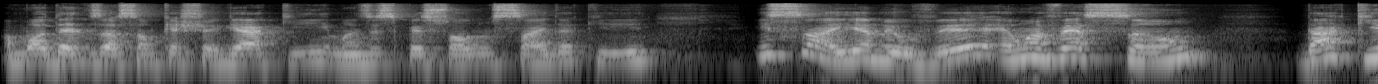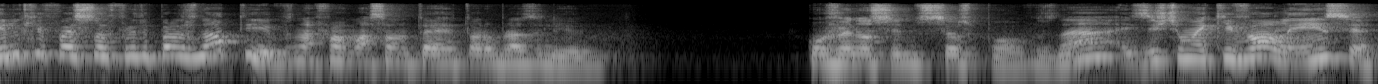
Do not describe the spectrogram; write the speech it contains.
a modernização quer chegar aqui, mas esse pessoal não sai daqui. Isso aí, a meu ver, é uma versão daquilo que foi sofrido pelos nativos na formação do território brasileiro com o genocídio de seus povos. Né? Existe uma equivalência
